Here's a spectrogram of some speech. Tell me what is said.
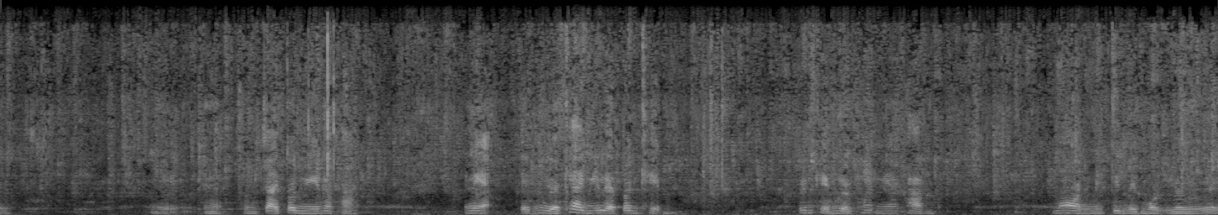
ยนี่สนใจต้นนี้นะคะเนี่ยเห็นเหลือแค่นี้เลยต้นเข็ม ต้นเข็มเหลือแค่นี้ค่ะหม้อนี่มันกินไปหมดเลย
